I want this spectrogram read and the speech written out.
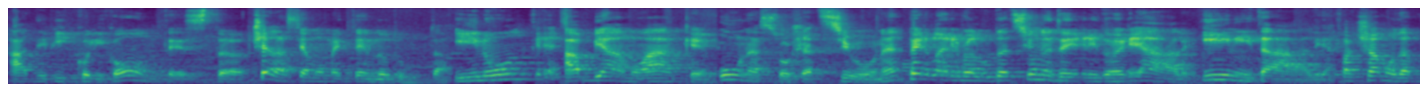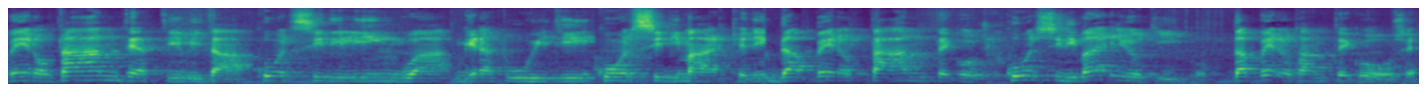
a dei piccoli contest. Ce la stiamo mettendo tutta. Inoltre abbiamo anche un'associazione per la rivalutazione territoriale in Italia. Facciamo davvero tante attività corsi di lingua gratuiti corsi di marketing davvero tante cose corsi di vario tipo davvero tante cose.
